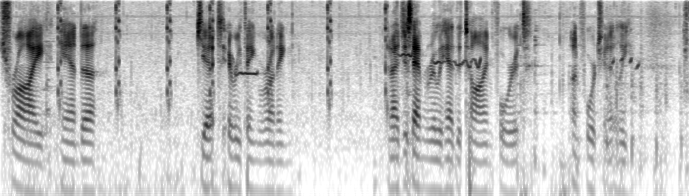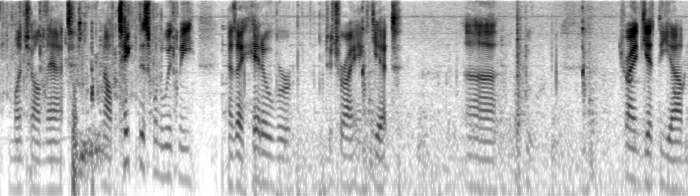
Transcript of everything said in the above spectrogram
try and uh, get everything running. And I just haven't really had the time for it, unfortunately. Munch on that. And I'll take this one with me as I head over to try and get... Uh, ooh, try and get the, um...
